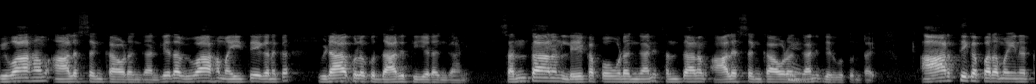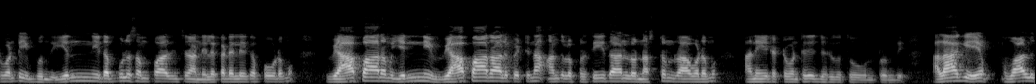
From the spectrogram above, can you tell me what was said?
వివాహం ఆలస్యం కావడం కానీ లేదా వివాహం అయితే గనక విడాకులకు దారి తీయడం కానీ సంతానం లేకపోవడం కానీ సంతానం ఆలస్యం కావడం. కానీ జరుగుతుంటాయి ఆర్థిక పరమైనటువంటి ఇబ్బంది. ఎన్ని డబ్బులు సంపాదించినా నిలకడలేకపోవడము వ్యాపారం ఎన్ని వ్యాపారాలు పెట్టినా అందులో ప్రతి దానిలో నష్టం రావడము అనేటటువంటిది జరుగుతూ ఉంటుంది. అలాగే వాళ్ళు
